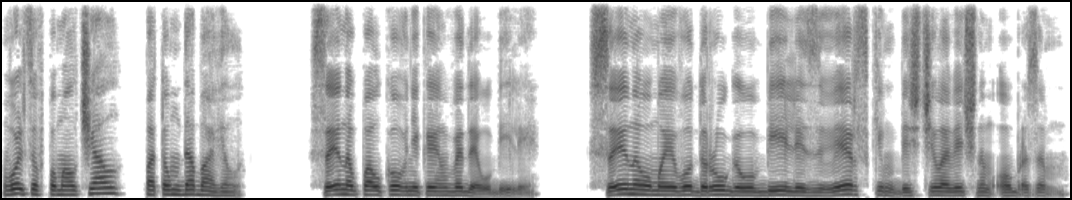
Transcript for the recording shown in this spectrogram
Вольцев помолчал, потом добавил. «Сына полковника МВД убили. Сына у моего друга убили зверским, бесчеловечным образом.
